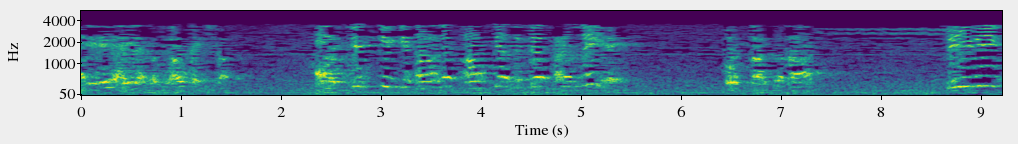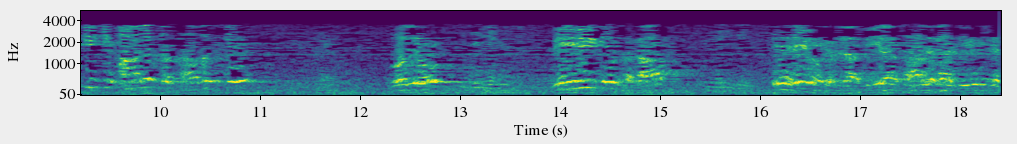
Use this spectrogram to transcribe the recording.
ابھی نہیں آئی ہے سمجھاؤ کا حصہ اور جس کی کتابت آپ کے ذمہ فرض نہیں ہے، اس کا سزار بیوی کی کفالت ثابت کے بولو بیوی کو سزا یہی ہو سال کا بیوی کے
